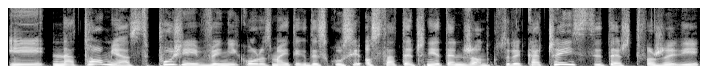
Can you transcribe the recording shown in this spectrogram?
I na Natomiast później w wyniku rozmaitych dyskusji ostatecznie ten rząd, który Kaczyńscy też tworzyli,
